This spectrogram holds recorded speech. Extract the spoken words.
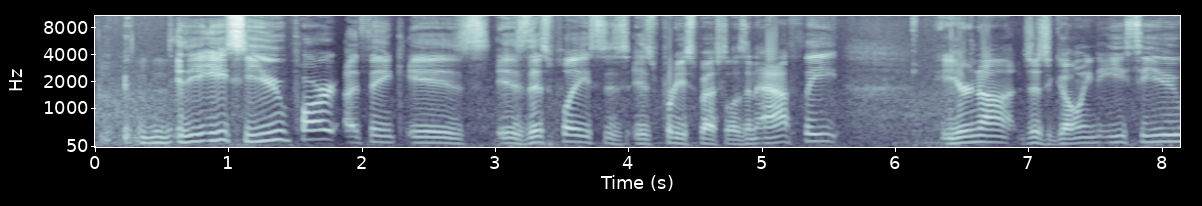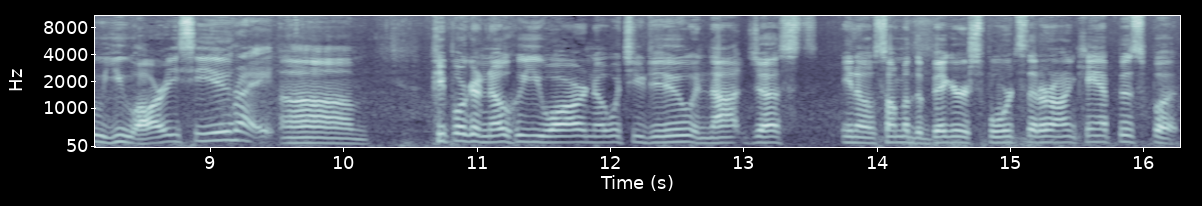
the ECU part, I think, is is this place is, is pretty special. As an athlete, you're not just going to ECU; you are ECU. Right. Um, people are going to know who you are, know what you do, and not just you know some of the bigger sports that are on campus, but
